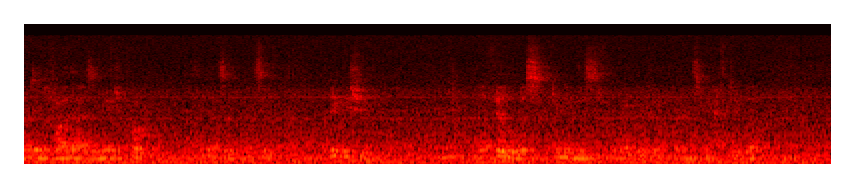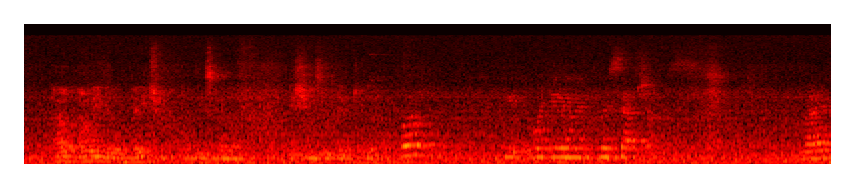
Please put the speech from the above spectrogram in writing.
Identify that as a major problem. I think that's a, that's a big issue. And I feel that we're skimming this very quickly, as we have to, but how, how are you going to engage with these kind of issues at the MG level? Well, we- we're dealing with perceptions, right?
